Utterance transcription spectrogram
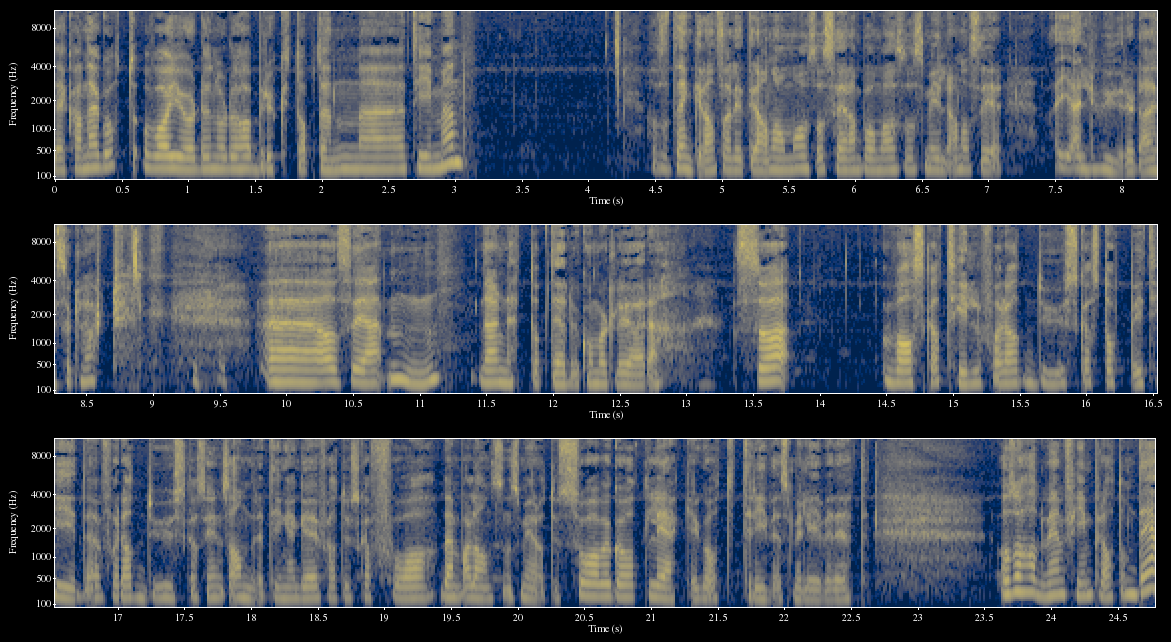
det kan jeg godt. Og hva gjør du når du har brukt opp den uh, timen? Og så tenker han seg litt om, og så ser han på meg og så smiler han og sier jeg lurer deg, så klart. uh, og så sier jeg mm, det er nettopp det du kommer til å gjøre. Så hva skal til for at du skal stoppe i tide, for at du skal synes andre ting er gøy, for at du skal få den balansen som gjør at du sover godt, leker godt, trives med livet ditt. Og så hadde vi en fin prat om det.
